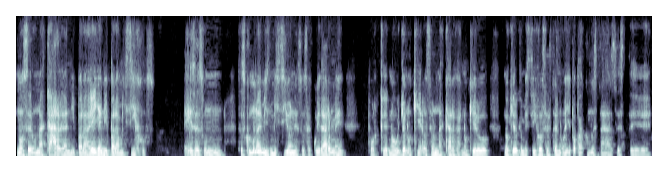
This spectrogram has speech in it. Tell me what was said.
no ser una carga ni para ella ni para mis hijos. Esa es un, es como una de mis misiones, o sea, cuidarme porque no, yo no quiero ser una carga, no quiero, no quiero que mis hijos estén, oye papá, ¿cómo estás? Este,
